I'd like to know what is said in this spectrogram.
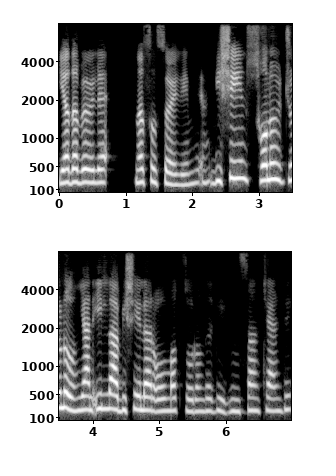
ya da böyle nasıl söyleyeyim bir şeyin sonucunu yani illa bir şeyler olmak zorunda değil. İnsan kendi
